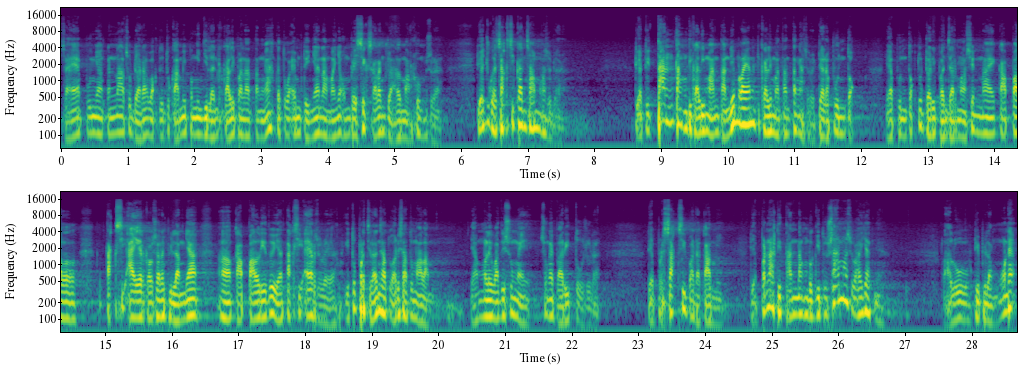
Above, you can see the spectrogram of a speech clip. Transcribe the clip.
saya punya kenal saudara waktu itu kami penginjilan ke Kalimantan Tengah, ketua MD-nya namanya Om Pesik sekarang sudah almarhum saudara. Dia juga saksikan sama saudara. Dia ditantang di Kalimantan, dia melayani di Kalimantan Tengah saudara, daerah Buntok. Ya Buntok itu dari Banjarmasin naik kapal taksi air kalau sana bilangnya uh, kapal itu ya taksi air sudah ya. Itu perjalanan satu hari satu malam. Ya melewati sungai, sungai Barito sudah. Dia bersaksi pada kami. Dia pernah ditantang begitu sama ayatnya. Lalu dia bilang, "Monek,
